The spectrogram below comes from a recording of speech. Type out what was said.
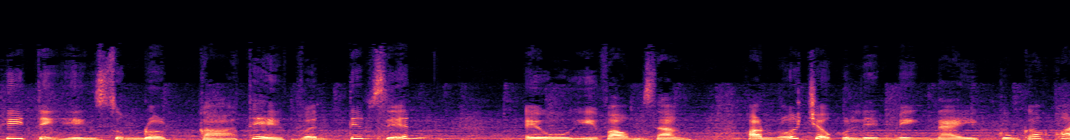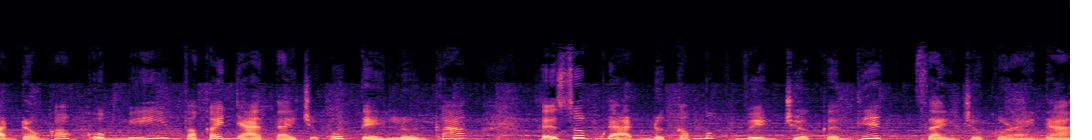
khi tình hình xung đột có thể vẫn tiếp diễn. EU hy vọng rằng khoản hỗ trợ của liên minh này cùng các khoản đóng góp của Mỹ và các nhà tài trợ quốc tế lớn khác sẽ giúp đạt được các mức viện trợ cần thiết dành cho Ukraine.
